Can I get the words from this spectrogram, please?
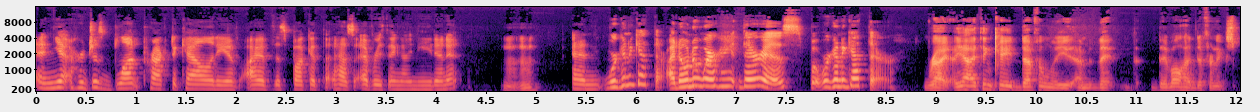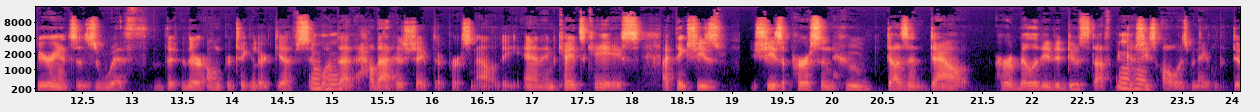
and yet her just blunt practicality of I have this bucket that has everything I need in it, hmm and we're gonna get there. I don't know where he- there is, but we're gonna get there. Right. Yeah, I think Kate definitely. I mean, they they've all had different experiences with th their own particular gifts and Mhm. what that how that has shaped their personality. And in Kate's case, I think she's she's a person who doesn't doubt her ability to do stuff because Mhm. she's always been able to do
